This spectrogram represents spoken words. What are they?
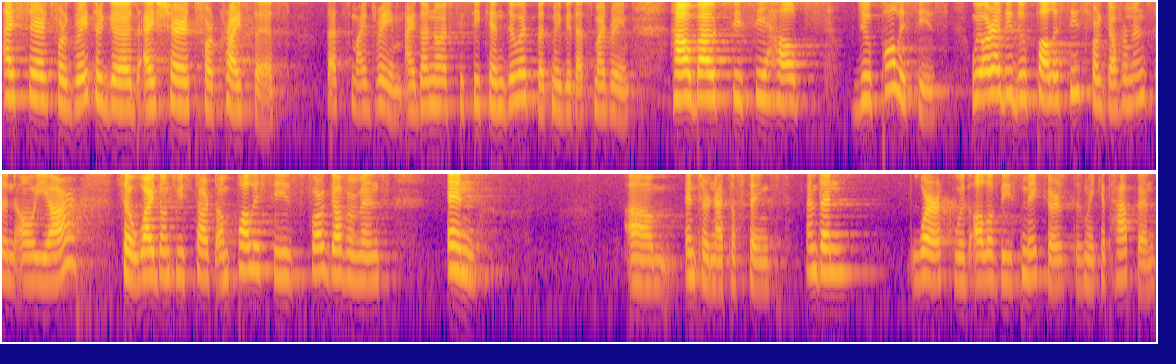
I share it for greater good, I share it for crisis. That's my dream. I don't know if CC can do it, but maybe that's my dream. How about CC helps do policies? We already do policies for governments and OER, so why don't we start on policies for governments in um, Internet of Things, and then work with all of these makers to make it happen.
